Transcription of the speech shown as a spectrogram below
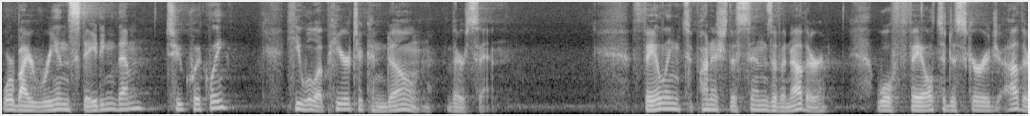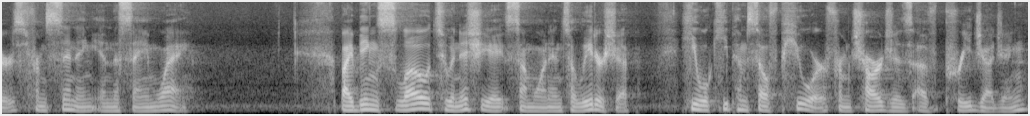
or by reinstating them too quickly, he will appear to condone their sin. Failing to punish the sins of another will fail to discourage others from sinning in the same way. By being slow to initiate someone into leadership, he will keep himself pure from charges of prejudging,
